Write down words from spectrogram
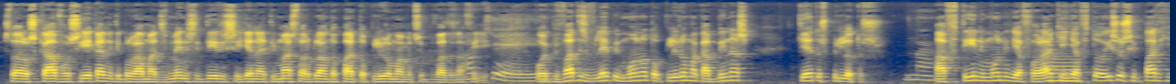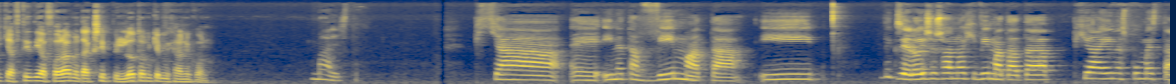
στο αεροσκάφος ή έκανε την προγραμματισμένη συντήρηση για να ετοιμάσει το αεροπλάνο να το πάρει το πλήρωμα με τους επιβάτες να φύγει. Okay. Ο επιβάτης βλέπει μόνο το πλήρωμα καμπίνας και τους πιλότους. Ναι. Αυτή είναι η μόνη διαφορά και γι' αυτό ίσως υπάρχει και αυτή η διαφορά μεταξύ πιλότων και μηχανικών. Μάλιστα. Ποια ε, είναι τα βήματα ή δεν ξέρω, ίσως αν όχι βήματα, τα ποια είναι ας πούμε στα,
